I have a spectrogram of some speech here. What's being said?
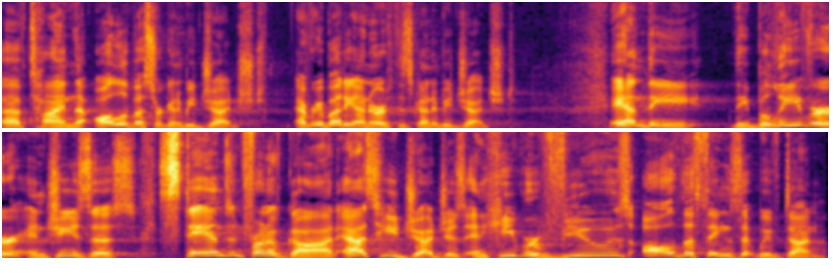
of time that all of us are going to be judged. Everybody on earth is going to be judged. And the, the believer in Jesus stands in front of God as he judges and he reviews all the things that we've done.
